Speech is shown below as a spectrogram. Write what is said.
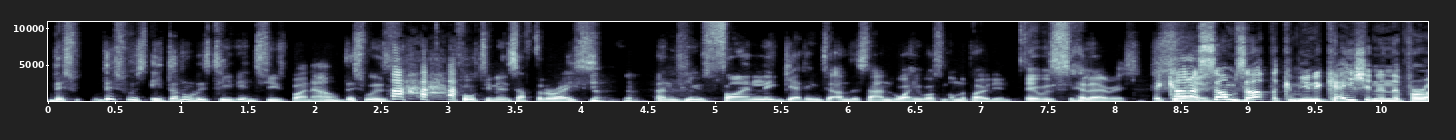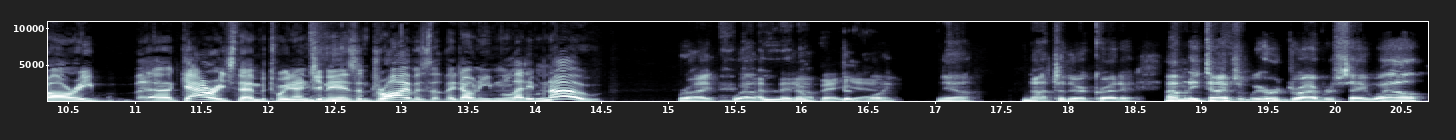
This this was he'd done all his TV interviews by now. This was 40 minutes after the race, and he was finally getting to understand why he wasn't on the podium. It was hilarious. It kind of right. sums up the communication in the Ferrari uh, garage then between engineers and drivers that they don't even let him know. Right. Well, a little yeah, bit. Good yeah. point. Yeah. Not to their credit. How many times have we heard drivers say, "Well"?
